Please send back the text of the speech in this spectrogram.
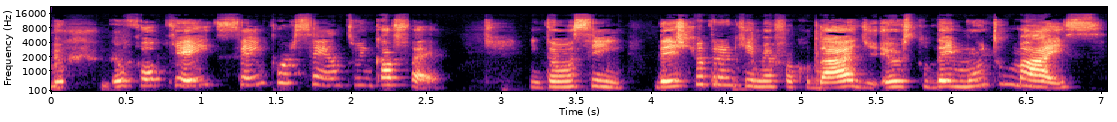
eu, eu foquei 100% em café. Então, assim, desde que eu tranquei minha faculdade, eu estudei muito mais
